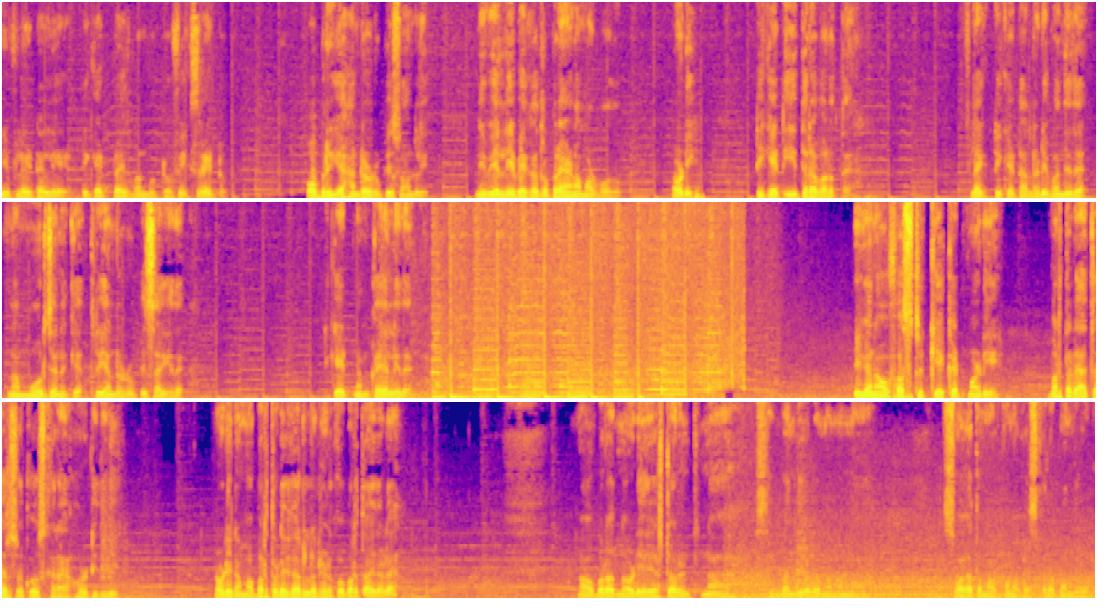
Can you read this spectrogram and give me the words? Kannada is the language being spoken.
ಈ ಫ್ಲೈಟಲ್ಲಿ ಟಿಕೆಟ್ ಪ್ರೈಸ್ ಬಂದ್ಬಿಟ್ಟು ಫಿಕ್ಸ್ ರೇಟು ಒಬ್ಬರಿಗೆ ಹಂಡ್ರೆಡ್ ರುಪೀಸ್ ಓನ್ಲಿ ನೀವು ಎಲ್ಲಿ ಬೇಕಾದರೂ ಪ್ರಯಾಣ ಮಾಡ್ಬೋದು. ನೋಡಿ ಟಿಕೆಟ್ ಈ ಥರ ಬರುತ್ತೆ. ಫ್ಲೈಟ್ ಟಿಕೆಟ್ ಆಲ್ರೆಡಿ ಬಂದಿದೆ. ನಮ್ಮ ಮೂರು ಜನಕ್ಕೆ ತ್ರೀ ಹಂಡ್ರೆಡ್ ರುಪೀಸ್ ಆಗಿದೆ. ಟಿಕೆಟ್ ನಮ್ಮ ಕೈಯಲ್ಲಿದೆ. ಈಗ ನಾವು ಫಸ್ಟ್ ಕೇಕ್ ಕಟ್ ಮಾಡಿ ಬರ್ತಡೇ ಆಚರಿಸೋಕ್ಕೋಸ್ಕರ ಹೊರಟಿದ್ದೀವಿ ನೋಡಿ, ನಮ್ಮ ಬರ್ತಡೇ ಗರ್ಲ್ ನಡ್ಕೊ ಬರ್ತಾ ಇದ್ದಾಳೆ. ನಾವು ಬರೋದು ನೋಡಿ ರೆಸ್ಟೋರೆಂಟಿನ ಸಿಬ್ಬಂದಿಗಳು ನಮ್ಮನ್ನು ಸ್ವಾಗತ ಮಾಡ್ಕೊಳೋಕ್ಕೋಸ್ಕರ ಬಂದರು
